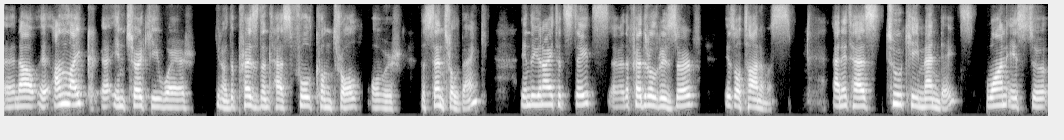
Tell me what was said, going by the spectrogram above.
Uh, now, unlike in Turkey, where you know, the president has full control over the central bank. In the United States, uh, the Federal Reserve is autonomous and it has two key mandates. One is to,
